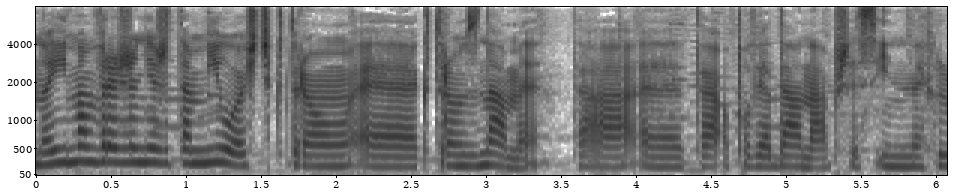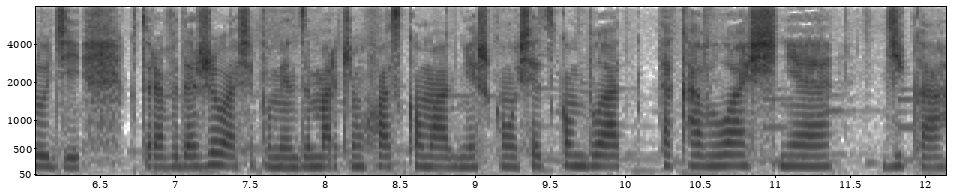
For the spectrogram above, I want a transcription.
No i mam wrażenie, że ta miłość, którą, e, którą znamy, ta, e, ta opowiadana przez innych ludzi, która wydarzyła się pomiędzy Markiem Chłaską a Agnieszką Osiecką, była taka właśnie dzika,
